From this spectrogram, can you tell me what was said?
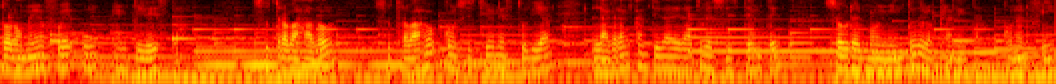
Ptolomeo fue un empirista. Su, trabajador, su trabajo consistió en estudiar la gran cantidad de datos existentes sobre el movimiento de los planetas, con el fin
